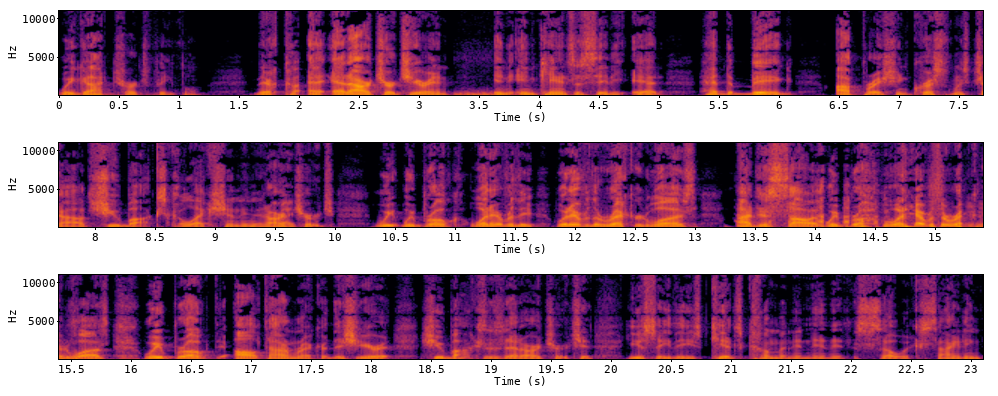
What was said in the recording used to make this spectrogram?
we got church people. They're at our church here in, in, in Kansas City. Ed had the big Operation Christmas Child shoebox collection, and at our right. church, we, we broke whatever the whatever the record was. I just saw it. We broke whatever the record was. We broke the all-time record this year at shoeboxes at our church. And you see these kids coming, and, and it is so exciting.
